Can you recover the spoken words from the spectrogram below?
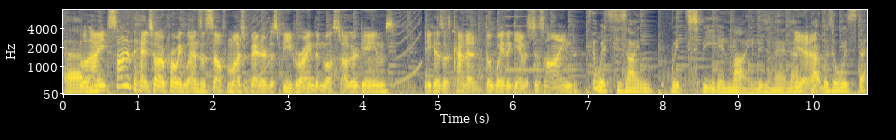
Um, Well, I mean, Sonic the Hedgehog probably lends itself much better to speedrunning than most other games because it's kind of the way the game is designed. It's designed with speed in mind, isn't it? That, Yeah. that was always the,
